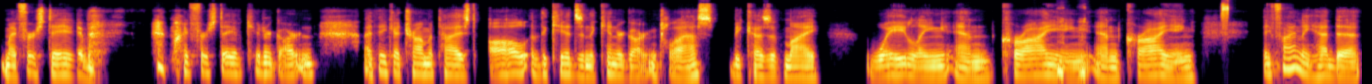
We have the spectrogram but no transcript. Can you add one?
my first day of my first day of kindergarten, I think I traumatized all of the kids in the kindergarten class because of my wailing and crying and crying. They finally had to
